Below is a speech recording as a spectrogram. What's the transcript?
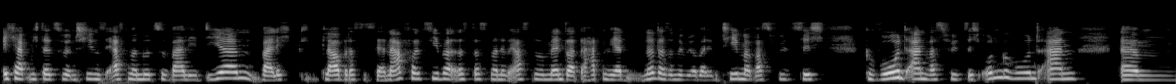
Ich habe mich dazu entschieden, es erstmal nur zu validieren, weil ich glaube, dass es sehr nachvollziehbar ist, dass man im ersten Moment sagt, da hatten wir, ne, da sind wir wieder bei dem Thema, was fühlt sich gewohnt an, was fühlt sich ungewohnt an. Ähm,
